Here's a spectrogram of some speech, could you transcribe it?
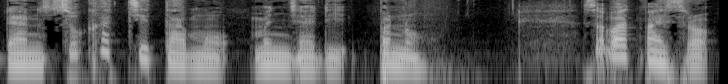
dan sukacitamu menjadi penuh. Sobat Maestro,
